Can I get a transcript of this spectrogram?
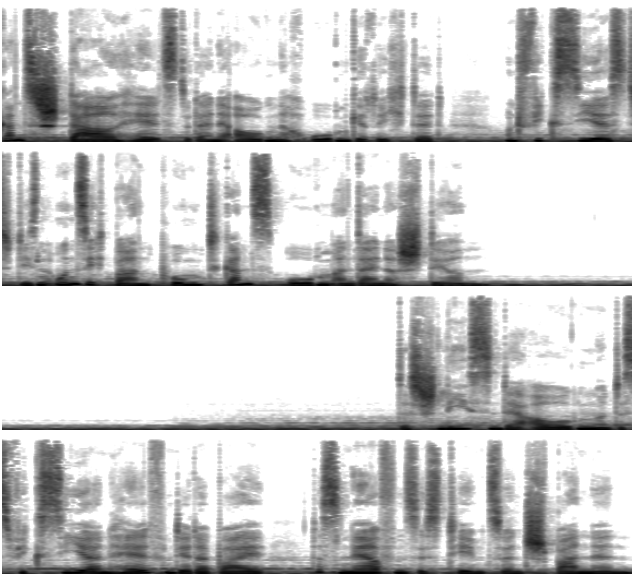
Ganz starr hältst du deine Augen nach oben gerichtet und fixierst diesen unsichtbaren Punkt ganz oben an deiner Stirn. Das Schließen der Augen und das Fixieren helfen dir dabei, das Nervensystem zu entspannen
